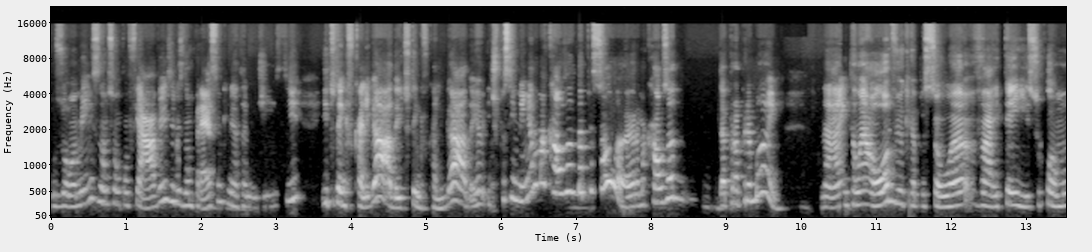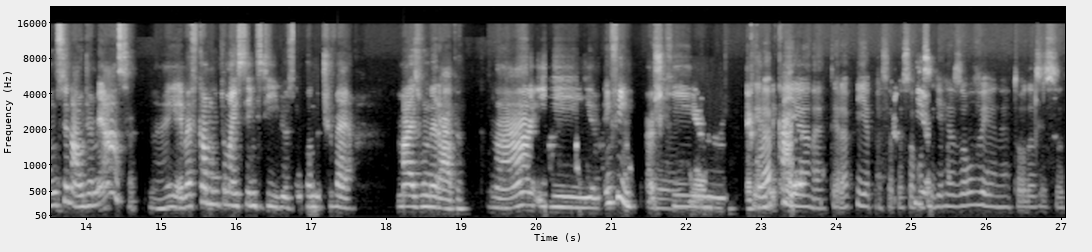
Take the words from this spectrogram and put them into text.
os homens não são confiáveis, eles não prestam, que nem a Tami disse, e tu tem que ficar ligada, e tu tem que ficar ligada. E, tipo assim, nem era uma causa da pessoa, era uma causa da própria mãe, né? Então é óbvio que a pessoa vai ter isso como um sinal de ameaça, né? E aí vai ficar muito mais sensível, assim, quando tiver mais vulnerável, né? E, enfim, acho que é, terapia, complicado. né? Terapia para essa pessoa conseguir resolver, né? Todas as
